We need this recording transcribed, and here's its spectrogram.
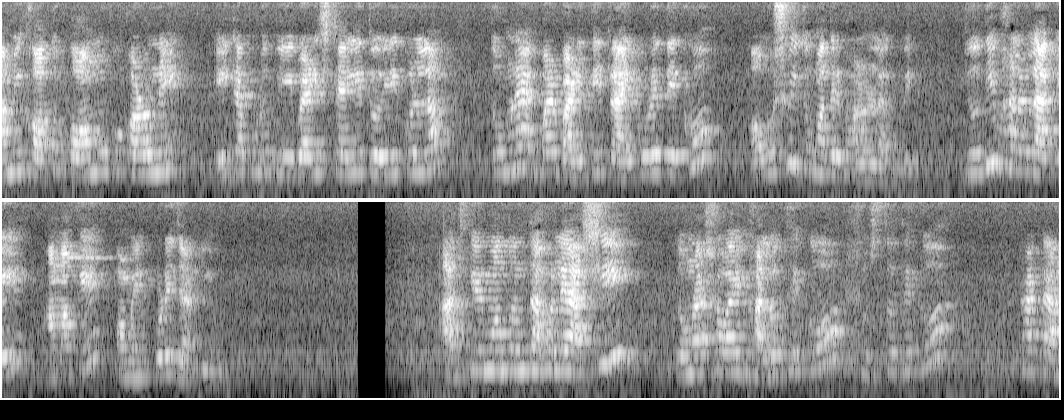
আমি কত কম উপকরণে এইটা পুরো বিয়ে বাড়ির স্টাইলে তৈরি করলাম, তোমরা একবার বাড়িতে ট্রাই করে দেখো, অবশ্যই তোমাদের ভালো লাগবে। যদি ভালো লাগে, আমাকে কমেন্ট করে জানিও। আজকের মতন তাহলে আসি, তোমরা সবাই ভালো থেকো, সুস্থ থেকো, টাটা।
